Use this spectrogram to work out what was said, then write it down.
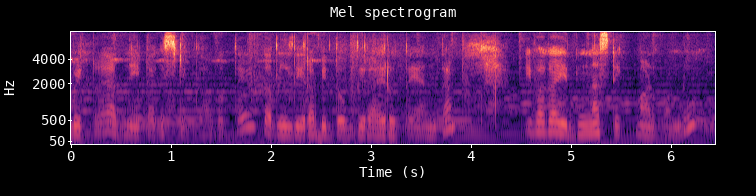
ಬಿಟ್ಟರೆ ಅದು ನೀಟಾಗಿ ಸ್ಟಿಕ್ ಆಗುತ್ತೆ ಕದಲ್ದಿರ ಬಿದ್ದೋಗ್ದಿರ ಇರುತ್ತೆ ಅಂತ. ಇವಾಗ ಇದನ್ನ ಸ್ಟಿಕ್ ಮಾಡಿಕೊಂಡು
